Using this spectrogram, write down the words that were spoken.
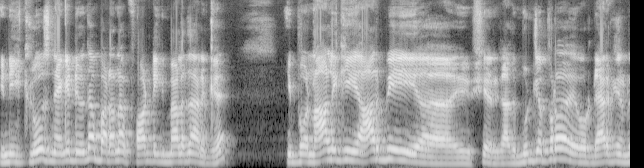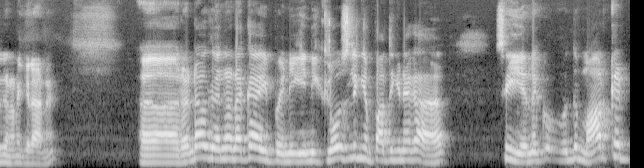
இன்னைக்கு க்ளோஸ் நெகட்டிவ் தான் பட் ஆனால் ஃபார்ட்டிக்கு மேலே தான் இருக்குது இப்போ நாளைக்கு ஆர்பிஐ விஷயம் இருக்குது அது முடிஞ்சப்பறம் ஒரு டேரக்ஷன் இருக்குன்னு நினைக்கிறானு. ரெண்டாவது என்னன்னாக்கா இப்போ இன்னைக்கு இன்னைக்கு க்ளோஸ்லிங்க பார்த்தீங்கன்னாக்கா சரி எனக்கு வந்து மார்க்கெட்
